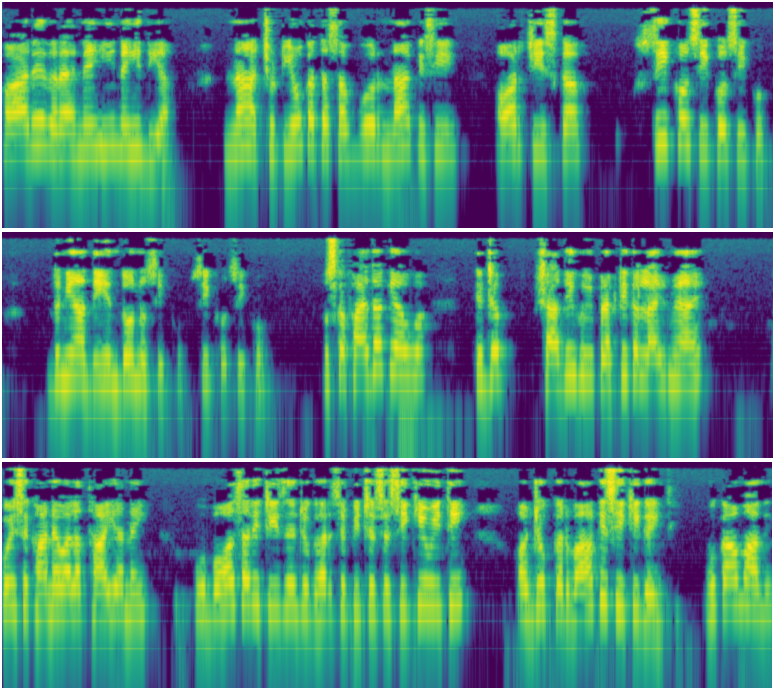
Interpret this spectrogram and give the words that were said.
فارغ رہنے ہی نہیں دیا۔ نہ چھٹیوں کا تصور، نہ کسی اور چیز کا۔ سیکھو سیکھو سیکھو۔ دنیا، دین دونوں سیکھو۔ سیکھو سیکھو۔ اس کا فائدہ کیا ہوا؟ کہ جب شادی ہوئی پریکٹیکل لائف میں آئے، کوئی سکھانے والا تھا یا نہیں، وہ بہت ساری چیزیں جو گھر سے پیچھے سے سیکھی ہوئی تھی اور جو کروا کے سیکھی گئی تھی وہ کام آ گئی۔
